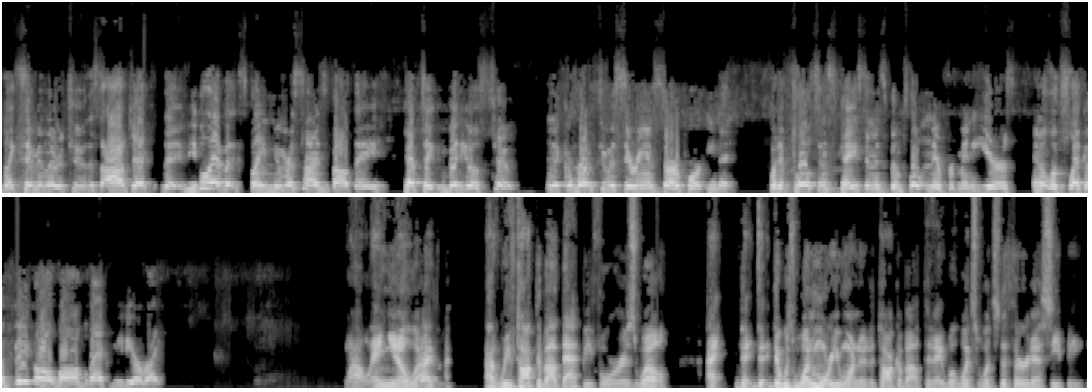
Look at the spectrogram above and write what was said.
like similar to this object that people have explained numerous times about. They have taken videos too, and it can run through a Sirian starport unit, but it floats in space and has been floating there for many years, and it looks like a big, uh, long black meteorite. Wow, and you know, I, I, we've talked about that before as well. I th- th- there was one more you wanted to talk about today. What, what's what's the third SCP?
